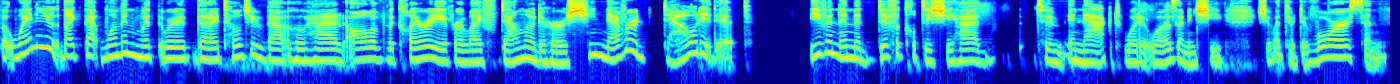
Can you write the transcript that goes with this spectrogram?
But when you, like that woman with where that I told you about who had all of the clarity of her life download to her, she never doubted it. Even in the difficulties she had to enact what it was. I mean, she she went through divorce and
